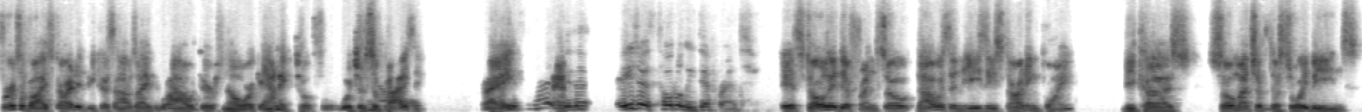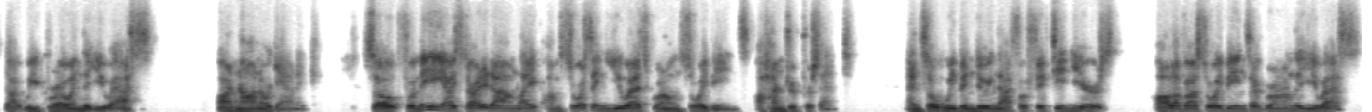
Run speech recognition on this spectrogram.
first of all, I started because I was like, wow, there's no organic tofu, which is no. surprising, right? Isn't Isn't, Asia is totally different. It's totally different. So that was an easy starting point because so much of the soybeans that we grow in the US are non organic. So for me, I started I'm like, I'm sourcing US grown soybeans 100%. And so we've been doing that for 15 years. All of our soybeans are grown in the US.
